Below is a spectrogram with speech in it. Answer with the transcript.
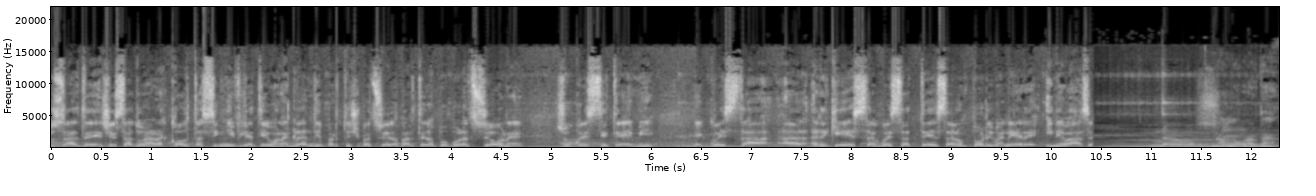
state, c'è stata una raccolta significativa, una grande partecipazione da parte della popolazione su questi temi e questa eh, richiesta, questa attesa non può rimanere inevasa. No, ma guarda,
